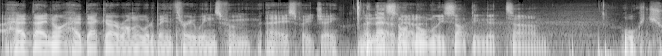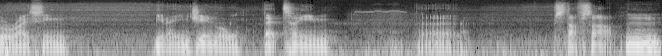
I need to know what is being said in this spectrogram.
had they not had that go wrong, it would have been three wins from uh, SVG. No and that's not about it. normally something that um, Walkinshaw Racing, you know, in general, that team uh, stuffs up. No,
